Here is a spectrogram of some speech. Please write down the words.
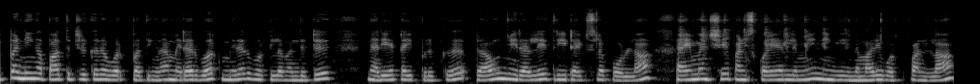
இப்போ நீங்கள் பார்த்துட்ருக்கிற ஒர்க் பார்த்தீங்கன்னா மிரர் ஒர்க் மிரர் ஒர்க்கில் வந்துட்டு நிறைய டைப் இருக்குது ரவுண்ட் மிரர்லேயே த்ரீ டைப்ஸில் போடலாம். டைமண்ட் ஷேப் அண்ட் ஸ்கொயர்லேயுமே நீங்கள் இந்த மாதிரி ஒர்க் பண்ணலாம்.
